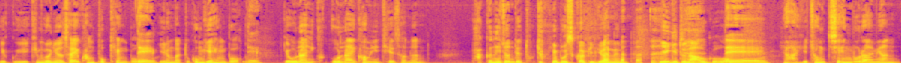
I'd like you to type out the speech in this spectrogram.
이, 이 김건희 여사의 광폭 행보, 네. 이른바 또 공개 행보. 네. 온라인 온라인 커뮤니티에서는 박근혜 전 대통령의 모습과 비교하는 얘기도 나오고. 네. 야, 이게 정치 행보라면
